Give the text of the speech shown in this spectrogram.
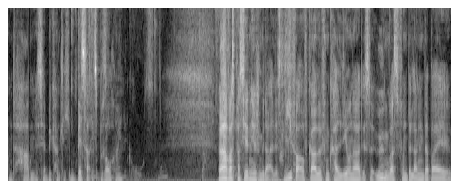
Und haben ist ja bekanntlich besser als brauchen. Ja, was passiert denn hier schon wieder alles? Lieferaufgabe von Karl Leonhard. Ist da irgendwas von Belang dabei?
